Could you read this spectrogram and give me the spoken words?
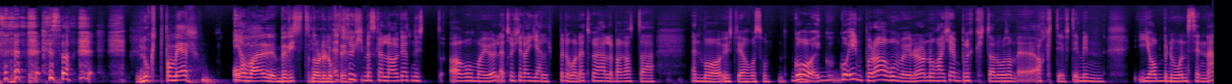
så Lukt på mer! Og Ja. vær bevisst når du lukter. Jeg tror ikke vi skal lage et nytt aromahjul. Jeg tror ikke det hjelper noen. Jeg tror heller bare at eh, en må utvide horisonten. Gå, gå- inn på det aromahjulet. Nå har ikke jeg brukt det noe sånn eh, aktivt i min jobb noensinne,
